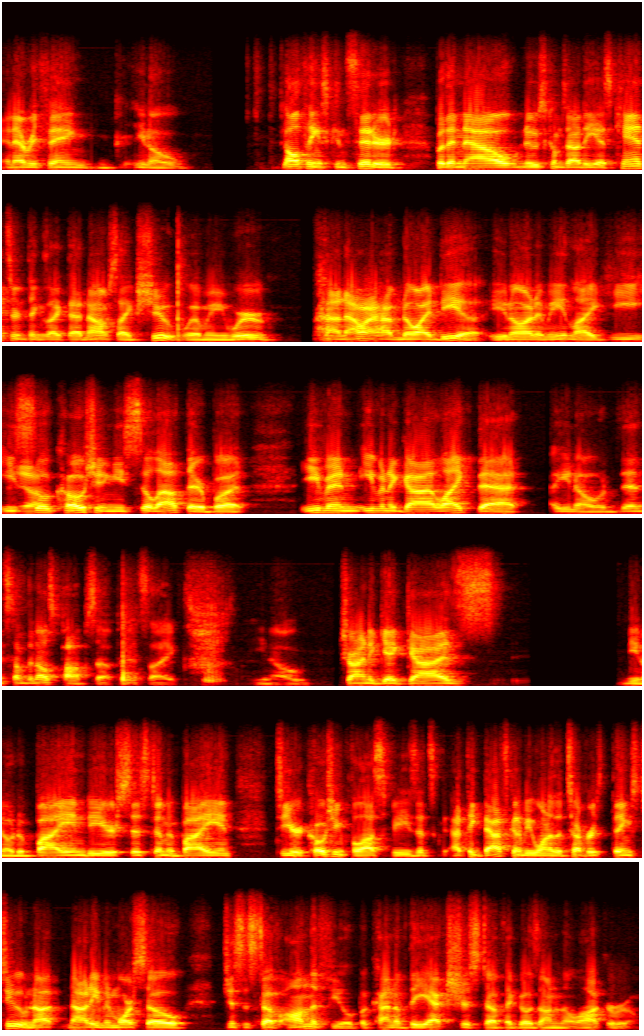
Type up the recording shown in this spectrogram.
and everything. You know, all things considered. But then now news comes out he has cancer and things like that. Now it's like, shoot. I mean, we're now I have no idea. You know what I mean? Like he he's Yeah. still coaching, he's still out there. But even even a guy like that, you know, then something else pops up, and it's like, you know, trying to get guys, you know, to buy into your system and buy in to your coaching philosophies. It's I think that's going to be one of the tougher things too. Not not even more so just the stuff on the field, but kind of the extra stuff that goes on in the locker room.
